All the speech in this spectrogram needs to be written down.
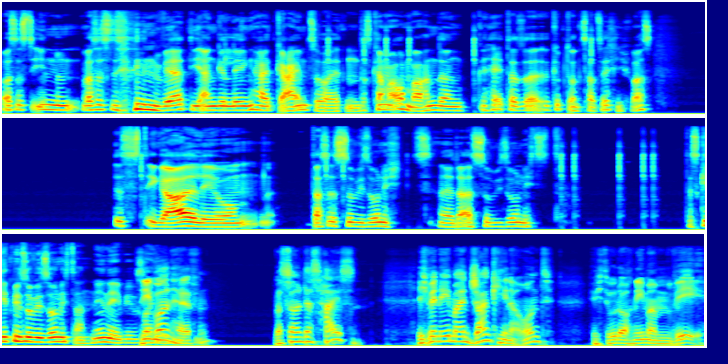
Was ist Ihnen, was ist Ihnen wert, die Angelegenheit geheim zu halten? Das kann man auch machen, dann hält das, gibt uns tatsächlich was. Ist egal, Leo. Das ist sowieso nichts, äh, da ist sowieso nichts. Das geht mir sowieso nichts an. Nee, nee, wir Sie wollen helfen? Was soll denn das heißen? Ich bin eben ein Junkie, na und? Ich tue doch niemandem weh.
